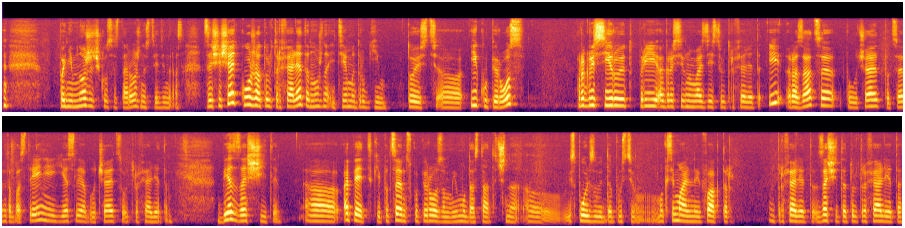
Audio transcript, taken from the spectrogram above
понемножечку с осторожностью один раз. Защищать кожу от ультрафиолета нужно и тем, и другим. То есть э, и купероз прогрессирует при агрессивном воздействии ультрафиолета, и розация получает пациент обострение, если облучается ультрафиолетом, без защиты. Э, опять-таки, пациент с куперозом, ему достаточно э, использовать, допустим, максимальный фактор ультрафиолета, защиты от ультрафиолета,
